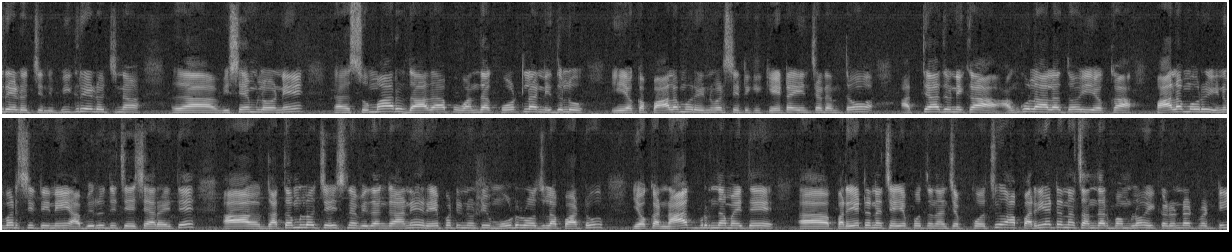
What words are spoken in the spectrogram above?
గ్రేడ్ వచ్చింది. బి గ్రేడ్ వచ్చిన విషయంలోనే సుమారు దాదాపు వంద కోట్ల నిధులు ఈ యొక్క పాలమూరు యూనివర్సిటీకి కేటాయించడంతో అత్యాధునిక అంగుళాలతో ఈ యొక్క పాలమూరు యూనివర్సిటీని అభివృద్ధి చేశారు. అయితే ఆ గతంలో చేసిన విధంగానే రేపటి నుండి మూడు రోజుల పాటు ఈ యొక్క నాగ్ బృందం అయితే పర్యటన చేయబోతుందని చెప్పుకోవచ్చు. ఆ పర్యటన సందర్భంలో ఇక్కడ ఉన్నటువంటి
